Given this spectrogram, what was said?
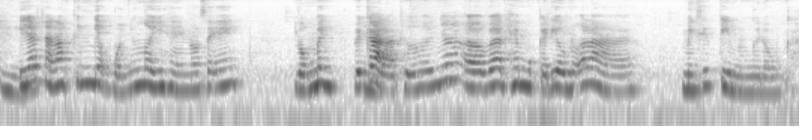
ừ. thì chắc chắn là kinh nghiệm của những người như thế nó sẽ giống mình. Với cả ừ. là thứ nhất uh, với cả thêm một cái điều nữa là mình sẽ tìm được người đồng cảm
